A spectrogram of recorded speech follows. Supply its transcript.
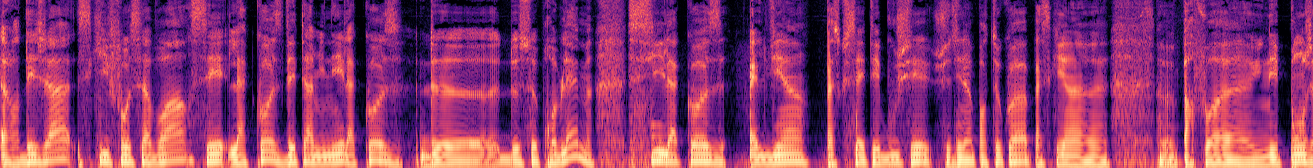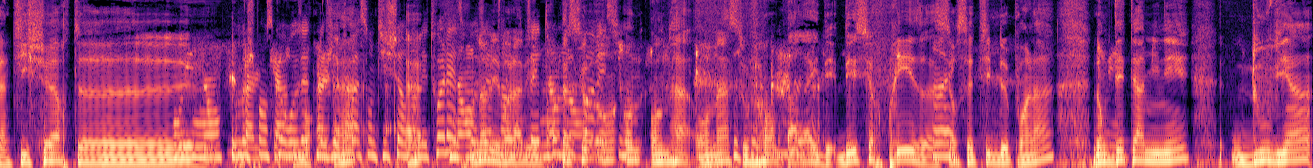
alors déjà, ce qu'il faut savoir, c'est la cause, déterminer la cause de, de ce problème. Si la cause, elle vient parce que ça a été bouché, je dis n'importe quoi, parce qu'il y a euh, parfois une éponge, un t-shirt. euh, Oui, non, c'est Moi, pas je pense le que. Rosette ne jette Hein pas son t-shirt dans Euh, les toilettes. non, Rosette, non mais hein, voilà, mais parce qu'on on, on a on a souvent pareil des, des surprises Ouais. sur ce type de point-là. Donc Oui. déterminer d'où vient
